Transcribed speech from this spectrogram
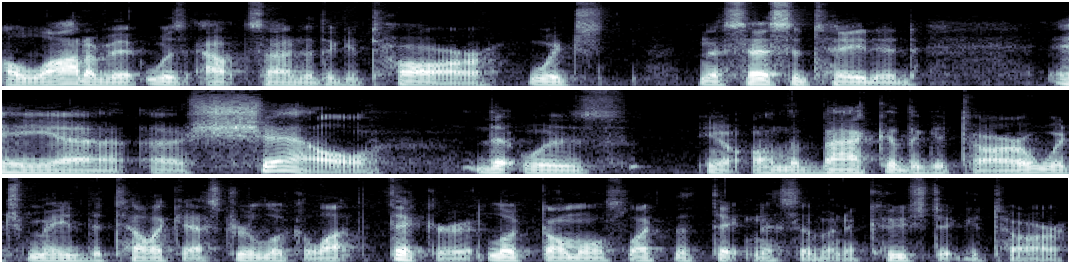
a lot of it was outside of the guitar, which necessitated a, uh, a shell that was you know on the back of the guitar, which made the Telecaster look a lot thicker. It looked almost like the thickness of an acoustic guitar.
